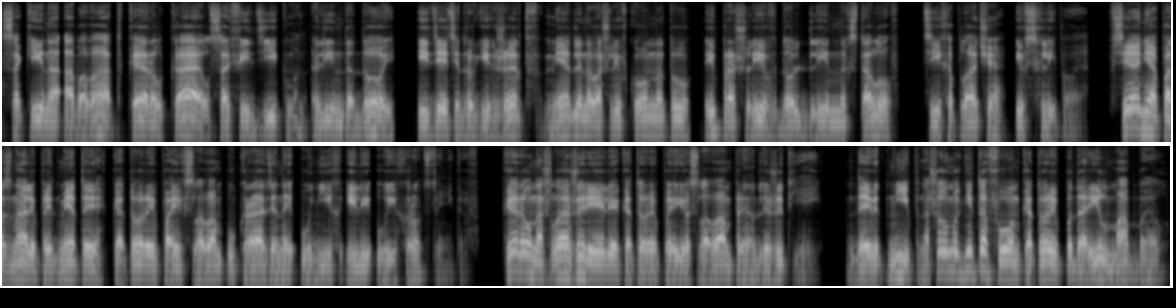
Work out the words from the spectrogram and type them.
Сакина Абават, Кэрол Кайл, Софи Дикман, Линда Дой и дети других жертв медленно вошли в комнату и прошли вдоль длинных столов, тихо плача и всхлипывая. Все они опознали предметы, которые, по их словам, украдены у них или у их родственников. Кэрол нашла ожерелье, которое, по ее словам, принадлежит ей. Дэвид Нип нашел магнитофон, который подарил Мабелл.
